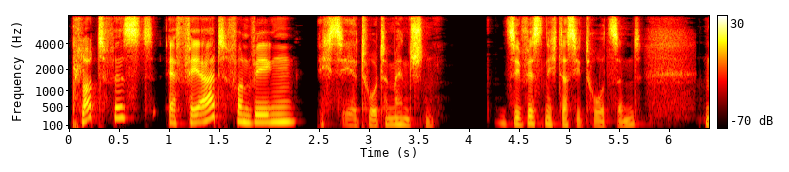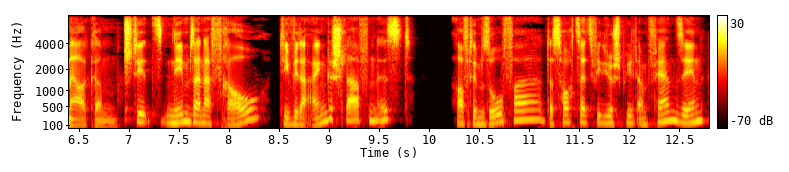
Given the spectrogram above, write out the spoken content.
Plot-Twist erfährt, von wegen, ich sehe tote Menschen. Sie wissen nicht, dass sie tot sind. Malcolm steht neben seiner Frau, die wieder eingeschlafen ist, auf dem Sofa, das Hochzeitsvideo spielt am Fernsehen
